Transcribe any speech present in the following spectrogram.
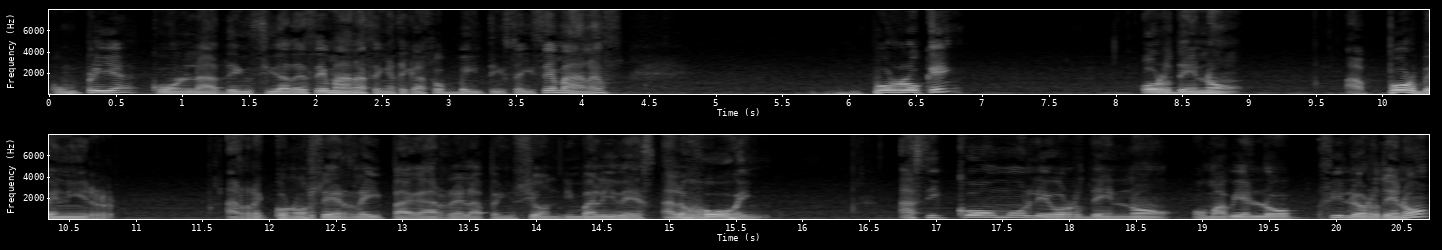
cumplía con la densidad de semanas, en este caso 26 semanas, por lo que ordenó a Porvenir a reconocerle y pagarle la pensión de invalidez al joven, así como le ordenó, o más bien lo, sí, le ordenó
